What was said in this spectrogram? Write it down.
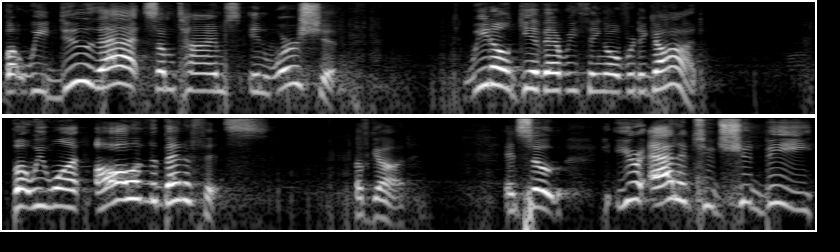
But we do that sometimes in worship. We don't give everything over to God, but we want all of the benefits of God. And so your attitude should be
